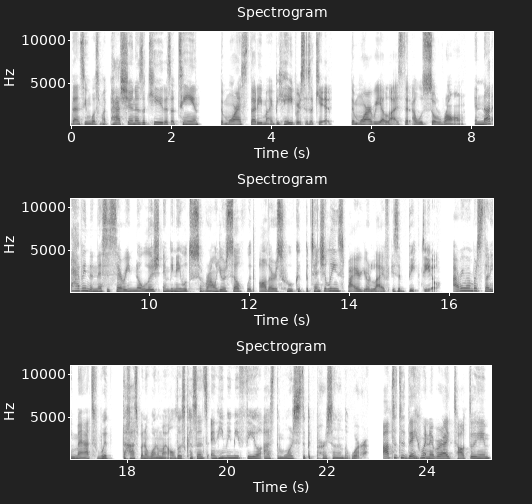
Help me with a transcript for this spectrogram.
Dancing was my passion as a kid, as a teen. The more I studied my behaviors as a kid, the more I realized that I was so wrong. And not having the necessary knowledge and being able to surround yourself with others who could potentially inspire your life is a big deal. I remember studying math with the husband of one of my oldest cousins, and he made me feel as the more stupid person in the world. Up to today, whenever I talk to him,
